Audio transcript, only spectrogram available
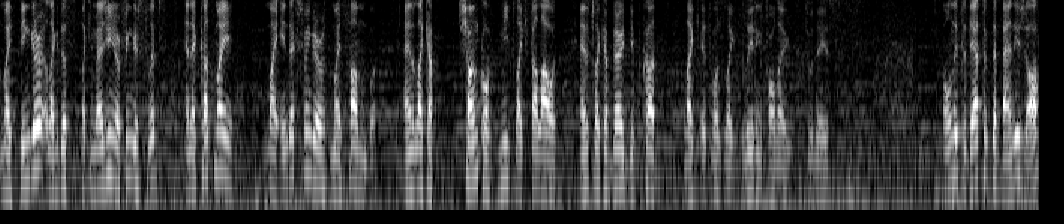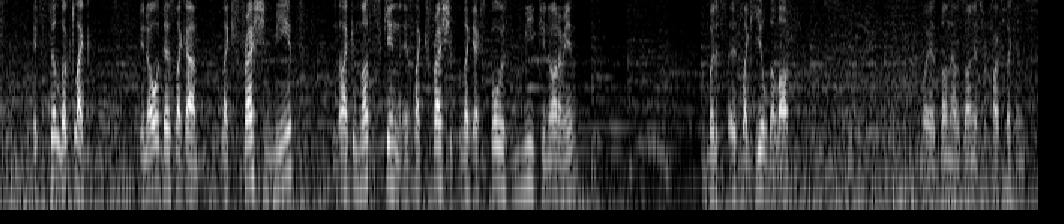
my finger like this. Like imagine your finger slips and I cut my my index finger with my thumb and like a chunk of meat like fell out and it's like a very deep cut. Like it was like bleeding for like two days. Only today I took the bandage off. It still looked like, you know, there's like a like fresh meat, like not skin. It's like fresh, like exposed meat. You know what I mean? But it's it's like healed a lot. Wait, I don't have Zhonya's for five seconds.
